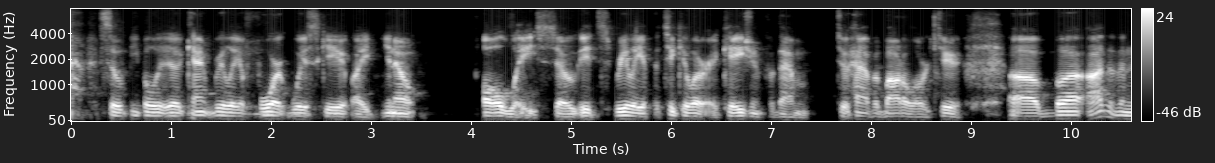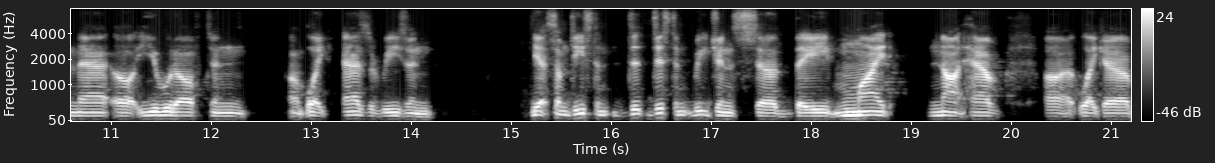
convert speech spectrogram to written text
so people uh, can't really afford whiskey, like you know, always. So it's really a particular occasion for them to have a bottle or two. Uh, but other than that, uh, you would often um, like as a reason yeah some distant d- distant regions uh, they might not have uh, like a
